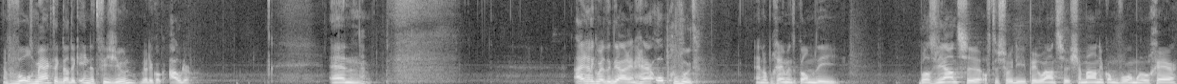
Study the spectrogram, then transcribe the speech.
En vervolgens merkte ik dat ik in het visioen, werd ik ook ouder. En Eigenlijk werd ik daarin heropgevoed. En op een gegeven moment kwam die Braziliaanse, of sorry, die Peruaanse shaman, kwam voor me, Roger.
